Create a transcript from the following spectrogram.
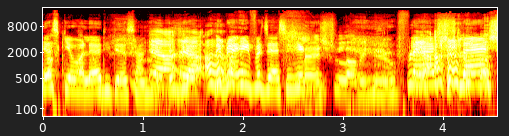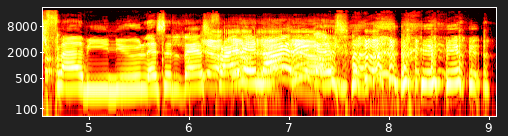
jeg skal hjem og lære de der sange. Ja, det, bliver, ja. det bliver helt fantastisk. Jeg, Flash, floppy new. Flash, flash, Flappy News. Altså, last Ja, Friday ja, ja, night, ja. ikke? Altså.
